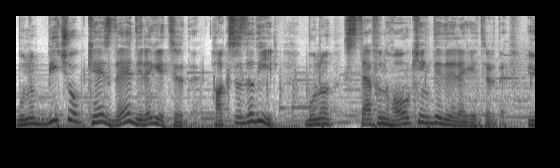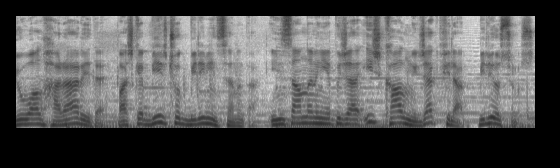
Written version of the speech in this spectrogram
Bunu birçok kez de dile getirdi. Haksız da değil. Bunu Stephen Hawking de dile getirdi. Yuval Harari de. Başka birçok bilim insanı da. İnsanların yapacağı iş kalmayacak filan. Biliyorsunuz.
